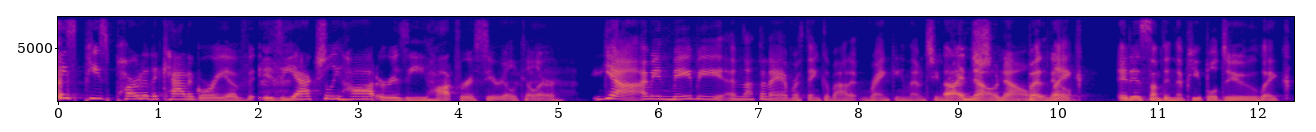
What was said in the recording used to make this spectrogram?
he's he's part of the category of is he actually hot or is he hot for a serial killer? yeah, I mean, maybe, and not that I ever think about it ranking them too much. Uh, no, no, But no. like, it is something that people do. Like,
